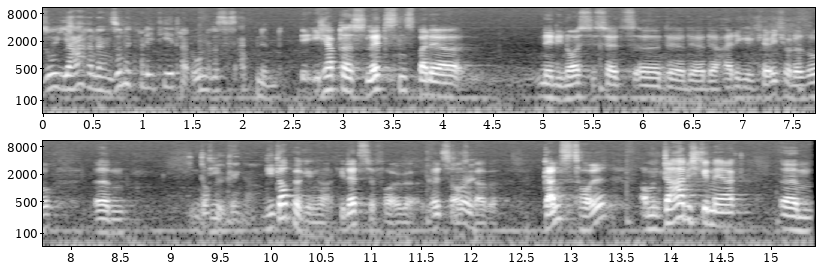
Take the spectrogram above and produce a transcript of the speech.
so jahrelang so eine Qualität hat, ohne dass es abnimmt. Ich habe das letztens bei der nee, die neueste ist jetzt äh, der, der, der Heilige Kelch oder so. Ähm, Die Doppelgänger. Die, die Doppelgänger, die letzte Folge, letzte toll. Ausgabe. Ganz toll. Und da habe ich gemerkt, ähm,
